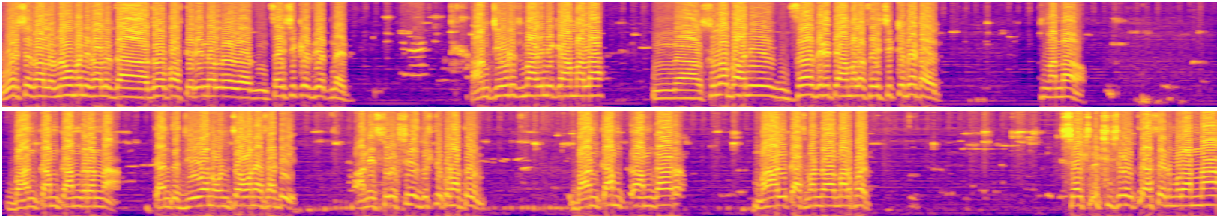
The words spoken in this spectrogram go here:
वर्ष झालं नऊ महिने झालं जा- जवळपास ते रिन्युअल शैक्षिकच देत नाहीत. आमची एवढीच मागणी की आम्हाला अं, सुलभ आणि सहजरित्या आम्हाला शैक्षिक भेटावेत. शासनानं बांधकाम कामगारांना त्यांचं जीवन उंचावण्यासाठी आणि सुरक्षेच्या दृष्टिकोनातून बांधकाम कामगार महाविकास मंडळामार्फत शैक्षणिक शिष्यवृत्ती असेल मुलांना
